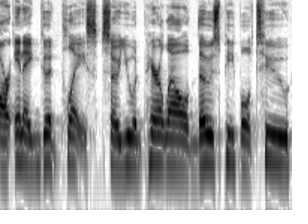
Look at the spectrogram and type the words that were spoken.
are in a good place. So you would parallel those people to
